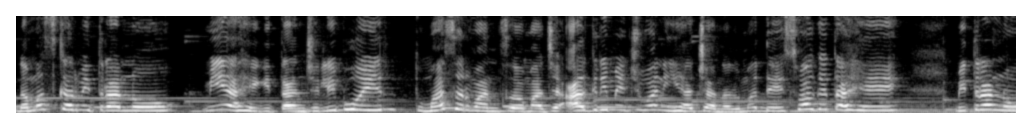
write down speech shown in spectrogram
नमस्कार मित्रांनो मी आहे गीतांजली भोईर. तुम्हा सर्वांचं माझ्या आगरी मेजवानी ह्या चॅनलमध्ये स्वागत आहे. मित्रांनो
